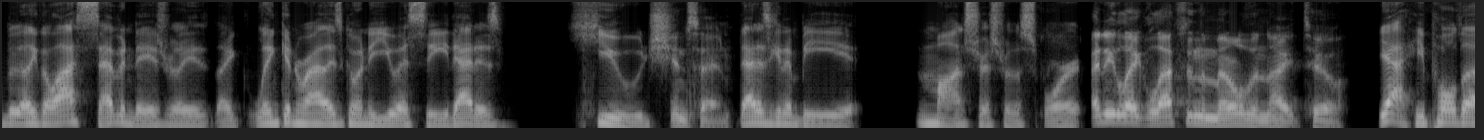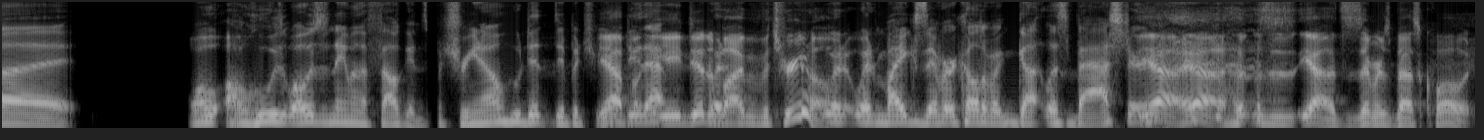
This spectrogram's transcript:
like the last seven days, really. Like Lincoln Riley's going to USC. That is huge. Insane. that is going to be monstrous for the sport. And he like left in the middle of the night, too. Yeah, he pulled a. Whoa, oh, who was what was his name on the Falcons? Petrino. Who did did Petrino Yeah. do But that? he did a when, Bobby Petrino. when, when Mike Zimmer called him a gutless bastard. yeah. Yeah. This is, yeah. It's Zimmer's best quote.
